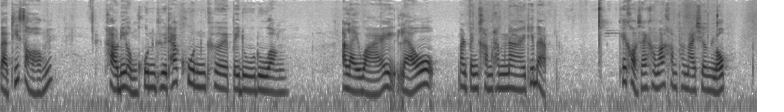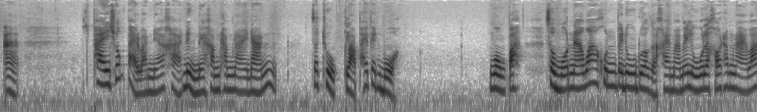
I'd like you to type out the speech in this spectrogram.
แบบที่สองข่าวดีของคุณคือถ้าคุณเคยไปดูดวง อะไรไว้ แล้วมันเป็นคำทำนายที่แบบแค่ขอใช้คำว่าคำทำนายเชิงลบอะภายในช่วง 8 วันเนี้ยค่ะหนึ่งในคำทำนายนั้น จะถูกกลับให้เป็นบวก งงปะสมมตินะว่าคุณไปดูดวงกับใครมาไม่รู้แล้วเขาทำนายว่า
